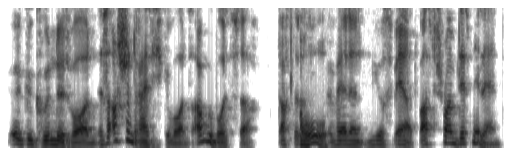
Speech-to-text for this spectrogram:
äh, gegründet worden. Ist auch schon 30 geworden. Ist auch ein Geburtstag. Dachte, das Oh. wäre eine News wert. Warst du schon mal im Disneyland?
